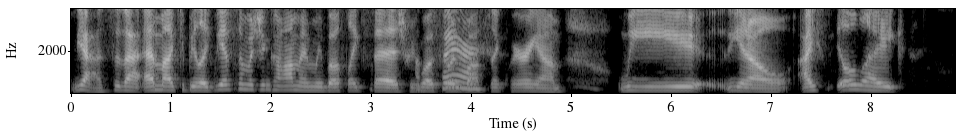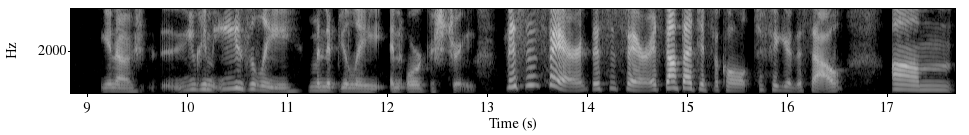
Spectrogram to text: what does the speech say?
Yeah, so that Emma could be like, we have so much in common. We both like fish. We That's both go to the. Boston Aquarium. We, you know, I feel like, you know, you can easily manipulate and orchestrate. This is fair. This is fair. It's not that difficult to figure this out. Um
